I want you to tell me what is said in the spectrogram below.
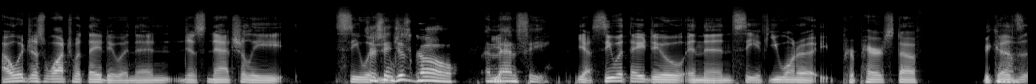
I would just watch what they do and then just naturally see So what you're you, saying just go and Yeah. then see. yeah, see what they do and then see if you want to prepare stuff because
